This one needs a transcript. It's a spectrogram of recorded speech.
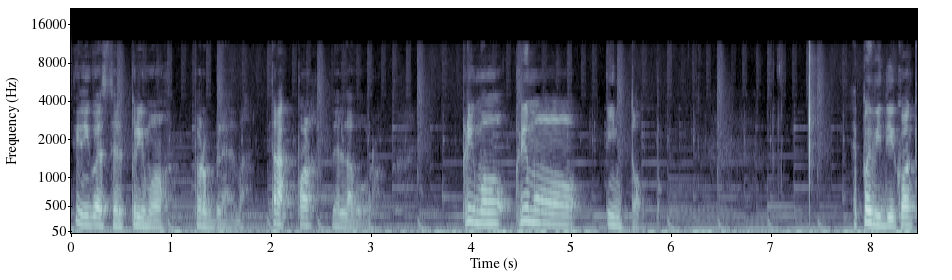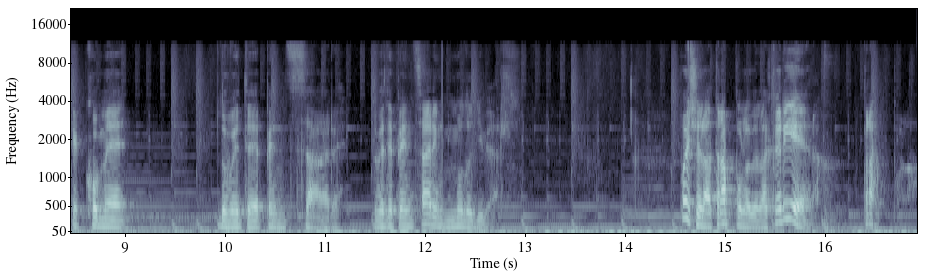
Quindi questo è il primo problema, trappola del lavoro. Primo, primo intoppo. E poi vi dico anche come dovete pensare. Dovete pensare in modo diverso. Poi c'è la trappola della carriera. Trappola.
